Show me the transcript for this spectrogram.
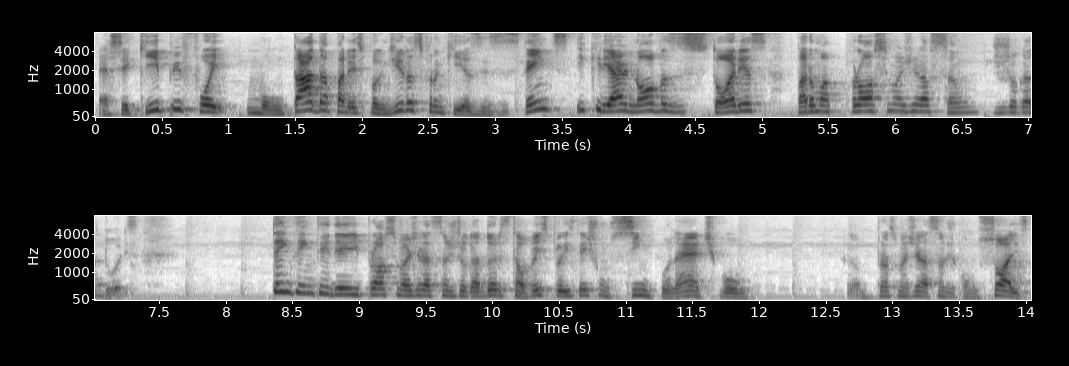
essa equipe foi montada para expandir as franquias existentes e criar novas histórias para uma próxima geração de jogadores. Tenta entender aí próxima geração de jogadores, talvez PlayStation 5, né? Tipo, próxima geração de consoles.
